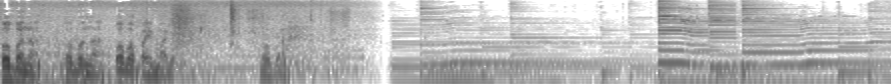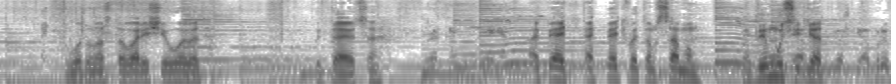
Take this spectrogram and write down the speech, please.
Оба-на, оба-на, оба поймали. Оба. Вот у нас товарищи ловят, пытаются. Опять, опять в этом самом дыму сидят. Обрыв.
